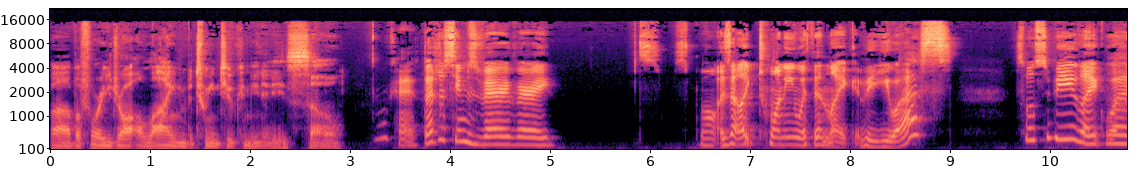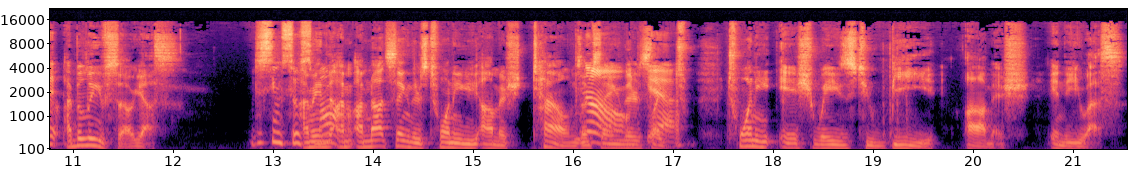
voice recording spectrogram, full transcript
uh, before you draw a line between two communities. So Okay. That just seems very, very small. Is that like 20 within like the US? Supposed to be? Like what? I believe so, yes. It just seems so I small. mean, I'm, I'm not saying there's 20 Amish towns. I'm saying there's yeah. like 20-ish ways to be Amish in the US.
